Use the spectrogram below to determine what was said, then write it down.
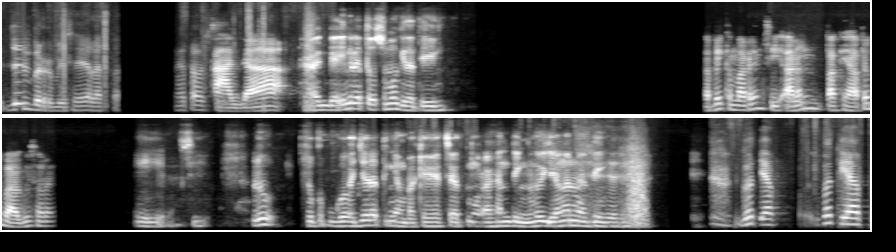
Jember biasanya laptop Nggak tahu sih Kagak. Agak ini laptop semua kita ting. Tapi kemarin si Aran pakai HP bagus suaranya. Iya sih. Lu cukup gua aja lah ting yang pakai headset murahan ting. Lu jangan lah ting. Gue tiap Gue tiap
